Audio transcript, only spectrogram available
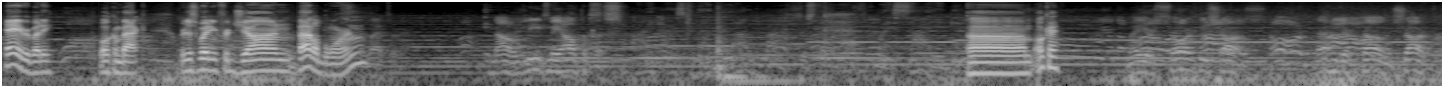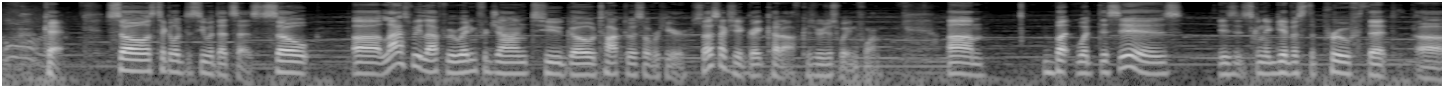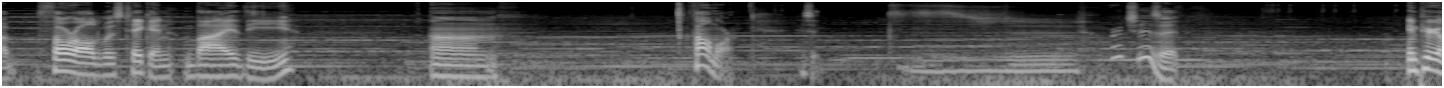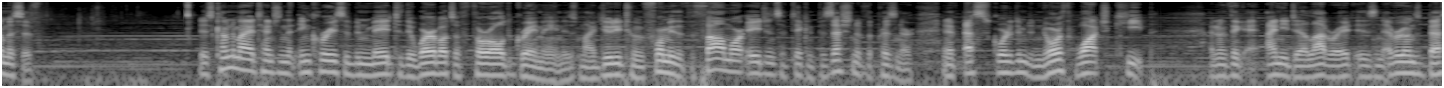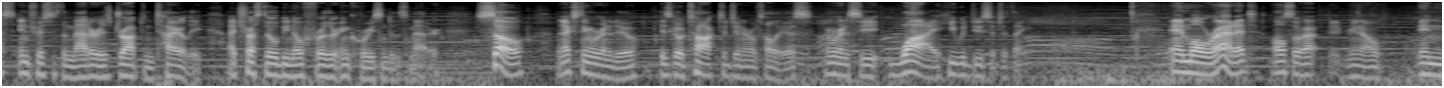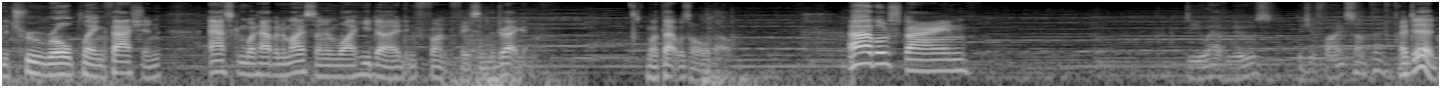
Hey everybody, welcome back. We're just waiting for Jon Battle-Born. Now leave me out. Um, okay. May your sword be sharp, and your tongue sharper. Okay, so let's take a look to see what that says. So, uh, last we left, we were waiting for John to go talk to us over here. So that's actually a great cutoff because we were just waiting for him. Um, but what this is, is it's going to give us the proof that uh, Thorald was taken by the um, Thalmor. Is it? Which is it? Imperial Missive. It has come to my attention that inquiries have been made to the whereabouts of Thorald Greymane. It is my duty to inform you that the Thalmor agents have taken possession of the prisoner and have escorted him to Northwatch Keep. I don't think I need to elaborate. It is in everyone's best interest if the matter is dropped entirely. I trust there will be no further inquiries into this matter. So, the next thing we're going to do is go talk to General Tullius, and we're going to see why he would do such a thing. And while we're at it, also, uh, you know, in the true role-playing fashion, ask him what happened to my son and why he died in front facing the dragon. What that was all about. Avulstein. Do you have news? Did you find something? I did.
